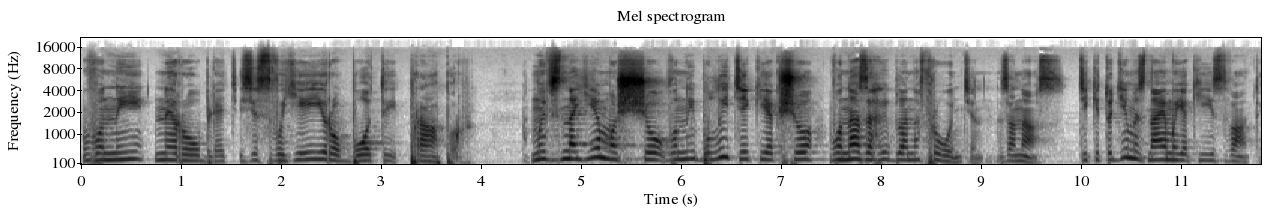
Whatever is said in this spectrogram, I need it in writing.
Вони не роблять зі своєї роботи прапор. Ми взнаємо, що вони були тільки якщо вона загибла на фронті за нас. Тільки тоді ми знаємо, як її звати.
